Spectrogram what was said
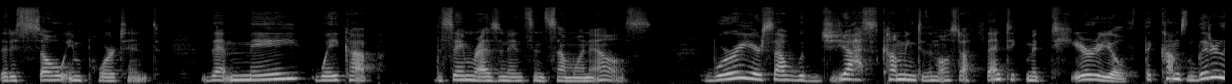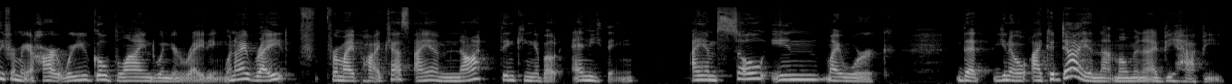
that is so important that may wake up the same resonance in someone else. Worry yourself with just coming to the most authentic material that comes literally from your heart, where you go blind when you're writing. When I write for my podcast, I am not thinking about anything. I am so in my work that, you know, I could die in that moment and I'd be happy.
